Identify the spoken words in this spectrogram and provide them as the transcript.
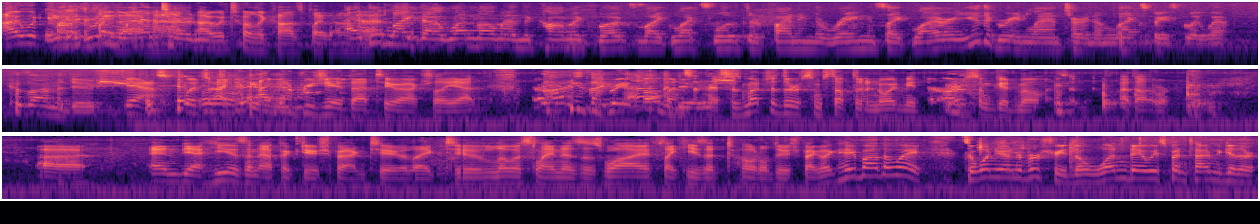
I would cosplay Green that Lantern- hat. I would totally cosplay that I hat. did like that one moment in the comic books, like Lex Luthor finding the ring. It's like, why aren't you the Green Lantern? And Lex basically went, "Cause I'm a douche." Yeah, which I did, I did appreciate that too. Actually, yeah. There are He's some like, great "I'm moments in this. As much as there was some stuff that annoyed me, there are some good moments that I thought were. Uh, and yeah, he is an epic douchebag too. Like to Lois Lane as his wife, like he's a total douchebag. Like, hey, by the way, it's a one year anniversary. The one day we spent time together.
